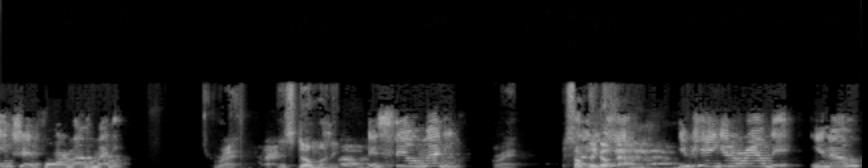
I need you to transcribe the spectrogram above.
ancient form of money. Right. It's still money. It's still money. Right. Something so about You can't get around it, you know?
